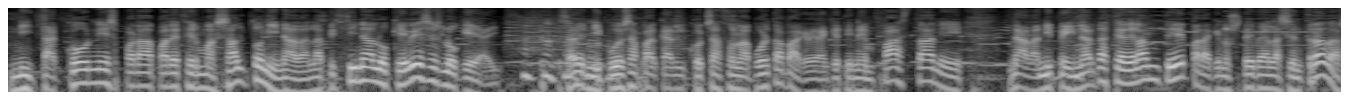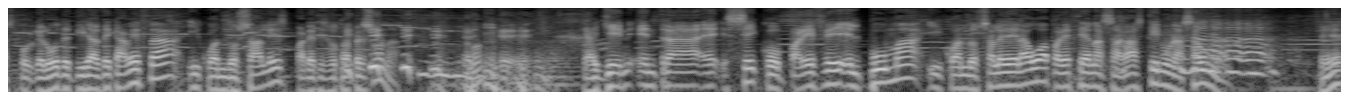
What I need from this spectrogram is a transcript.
ni tacones para parecer más alto, ni nada. En la piscina lo que ves es lo que hay. ¿Sabes? Ni puedes aparcar el cochazo en la puerta para que vean que tienen pasta, ni nada, ni peinarte hacia adelante para que no se te vean las entradas, porque luego te tiras de cabeza y cuando sales pareces otra persona. ¿no? Que, que hay quien entra eh, seco, parece el puma, y cuando sale del agua parece Ana Sagasti en una sauna. ¿eh?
